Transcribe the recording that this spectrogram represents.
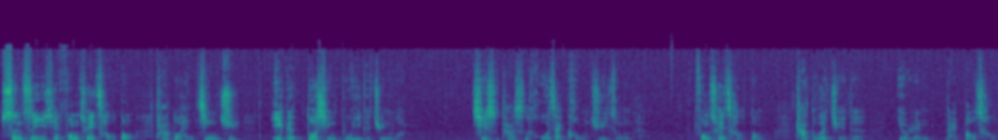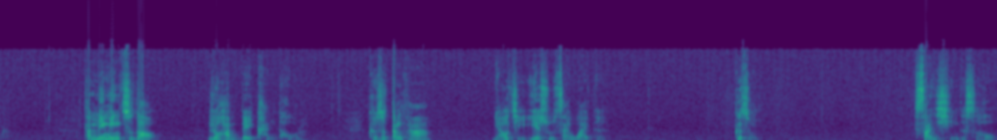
甚至一些风吹草动，他都很惊惧。一个多行不义的君王，其实他是活在恐惧中的，风吹草动，他都会觉得有人来报仇了。他明明知道若翰被砍头了，可是当他了解耶稣在外的各种善行的时候，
